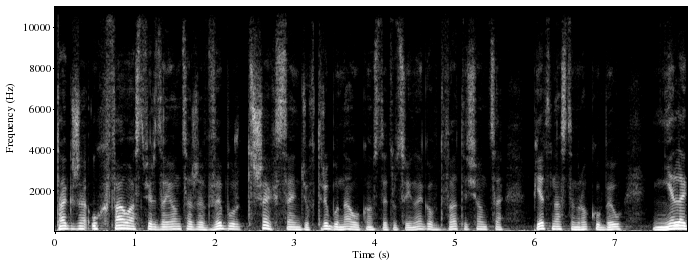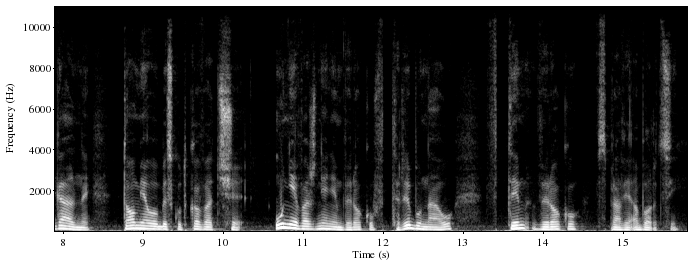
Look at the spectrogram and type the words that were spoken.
także uchwała stwierdzająca, że wybór trzech sędziów Trybunału Konstytucyjnego w 2015 roku był nielegalny. To miałoby skutkować unieważnieniem wyroków Trybunału, w tym wyroku w sprawie aborcji.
